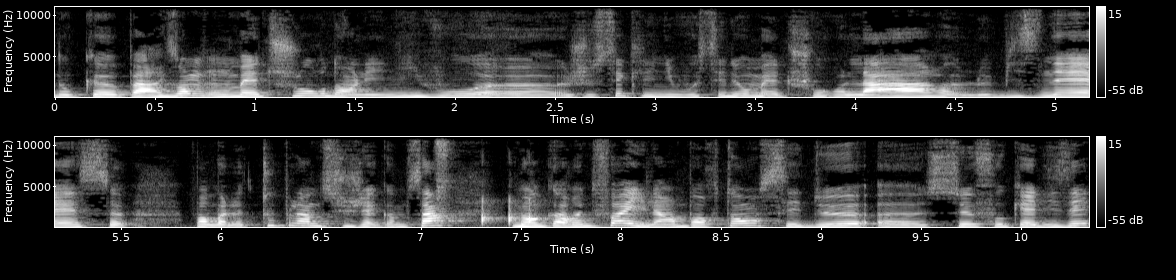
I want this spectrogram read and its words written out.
Donc euh, par exemple, on met toujours dans les niveaux, euh, je sais que les niveaux CD, on met toujours l'art, le business, enfin voilà, tout plein de sujets comme ça. Mais encore une fois, il est important, c'est de se focaliser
